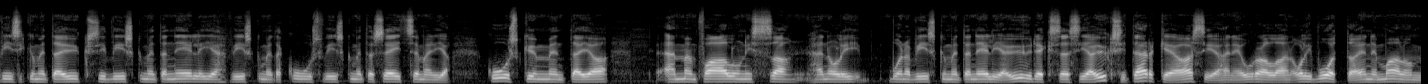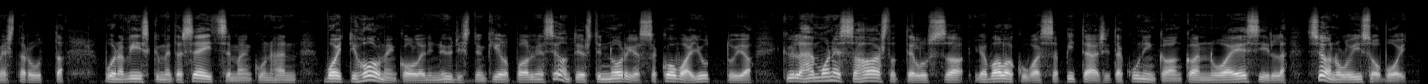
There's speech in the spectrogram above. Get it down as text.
51, 54, 56, 57 ja 60 ja MM Falunissa hän oli vuonna 1954 yhdeksäs ja yksi tärkeä asia hänen urallaan oli vuotta ennen maailmanmestaruutta vuonna 1957, kun hän voitti Holmenkollenin yhdistyn kilpailun ja se on tietysti Norjassa kova juttu ja kyllähän monessa haastattelussa ja valokuvassa pitää sitä kuninkaan kannua esillä. Se on ollut iso voitto.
